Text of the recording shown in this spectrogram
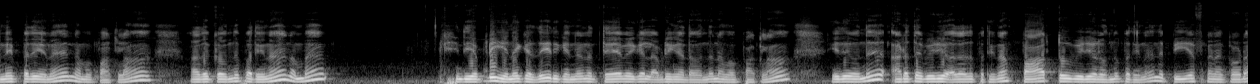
இணைப்பது என நம்ம பார்க்கலாம். அதுக்கு வந்து பார்த்திங்கன்னா நம்ம இது எப்படி இணைக்கிறது இதுக்கு என்னென்ன தேவைகள் அப்படிங்கிறத வந்து நம்ம பார்க்கலாம். இது வந்து அடுத்த வீடியோ அதாவது பார்த்திங்கன்னா பார்ட் டூ வீடியோவில் வந்து பார்த்திங்கன்னா இந்த பிஎஃப் கணக்கோட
